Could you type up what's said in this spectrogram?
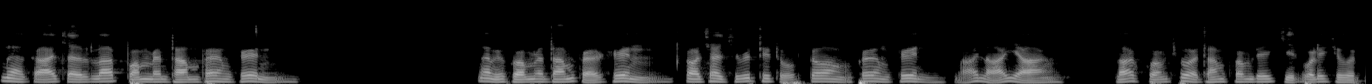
เมื่อกายใจรับความเป็นธรรมเพิ่มขึ้น เมื่อมีความเป็นธรรมเกิดขึ้น ก็ใช้ชีวิตที่ถูกต้องเพิ่มขึ้นหลายหลายอย่าง ละความชั่วทำความดีจิตบริสุทธิ์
